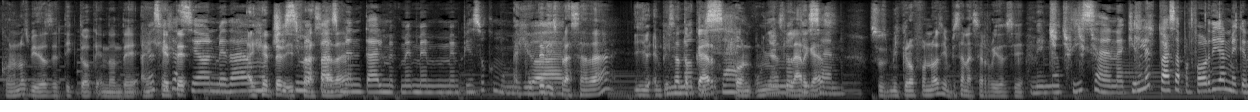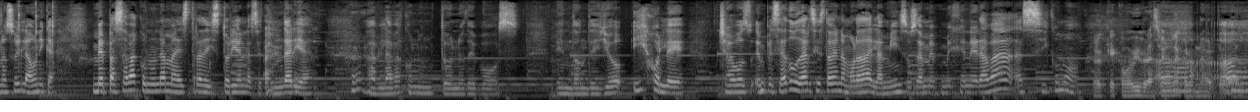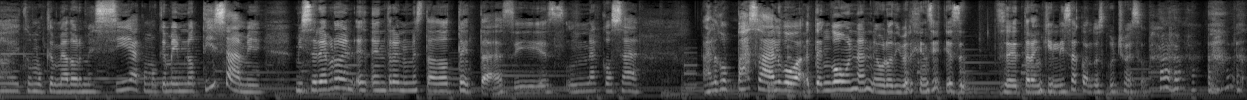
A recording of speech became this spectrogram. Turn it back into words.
con unos videos de TikTok en donde hay No es gente. fijación, me da hay gente muchísima paz disfrazada. mental. Me, me- me- me empiezo como Hay medio gente a disfrazada y empieza a tocar con uñas largas. Sus micrófonos y empiezan a hacer ruidos así de. Me hipnotizan. ¿A quién le pasa? Por favor, díganme que no soy la única. Me pasaba con una maestra de historia en la secundaria. Hablaba con un tono de voz en donde yo, híjole, chavos, empecé a dudar si estaba enamorada de la Miss. O sea, me, me generaba así como... Pero que como vibración en la Ah, columna vertebral. Ay, como que me adormecía, como que me hipnotiza. Mi, mi cerebro en- en- entra en un estado teta, así. Es una cosa. Algo pasa, algo. Tengo una neurodivergencia que se, se tranquiliza cuando escucho eso.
